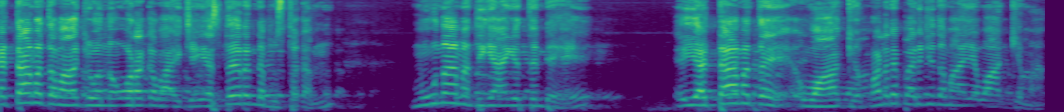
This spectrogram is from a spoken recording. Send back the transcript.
എട്ടാമത്തെ വാക്യം ഒന്ന് ഉറക്കെ വായിച്ച. എസ്തേറിന്റെ പുസ്തകം മൂന്നാം അധ്യായത്തിന്റെ എട്ടാമത്തെ വാക്യം വളരെ പരിചിതമായ വാക്യമാണ്.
